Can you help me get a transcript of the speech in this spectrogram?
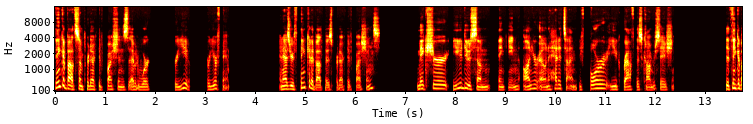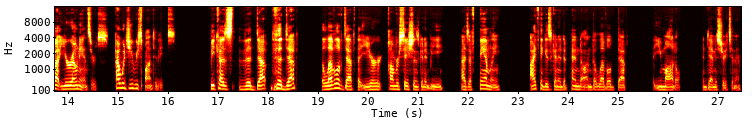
Think about some productive questions that would work for you, for your family. And as you're thinking about those productive questions, make sure you do some thinking on your own ahead of time before you craft this conversation. To think about your own answers. How would you respond to these? Because the depth, the depth, the level of depth that your conversation is going to be as a family, I think is going to depend on the level of depth that you model and demonstrate to them.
